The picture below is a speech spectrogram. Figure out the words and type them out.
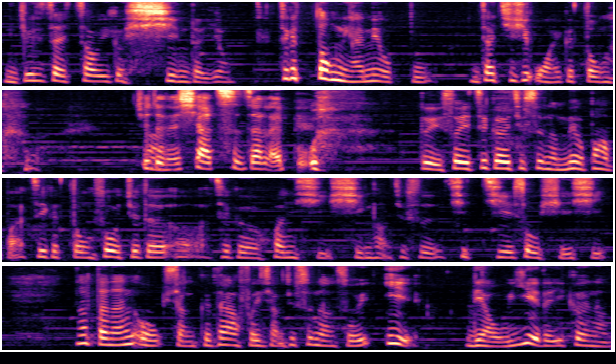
你就是在造一个新的用。这个洞你还没有补，你再继续挖一个洞，就等着下次再来补。对，所以这个就是呢，没有办法把这个洞。所以我觉得，呃，这个欢喜心哈，就是去接受学习。那当然，我想跟大家分享，就是呢，所谓业了业的一个呢，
